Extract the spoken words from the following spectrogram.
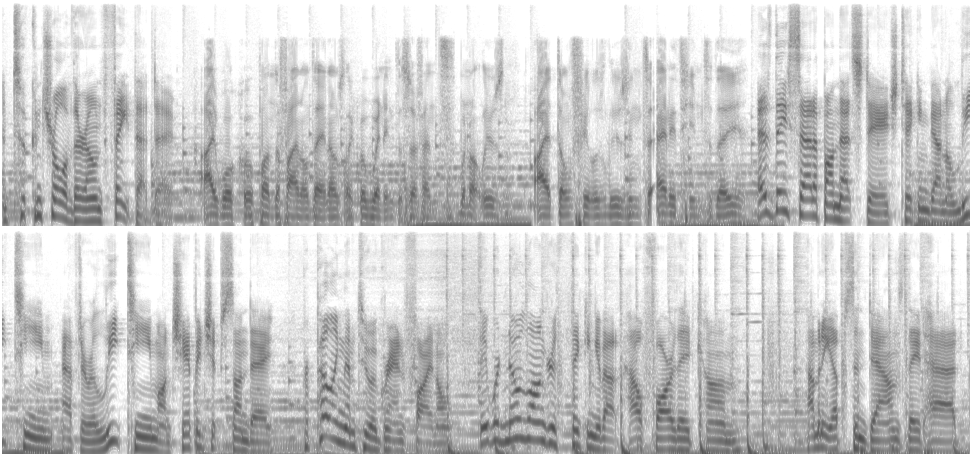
and took control of their own fate that day. I woke up on the final day and I was like, we're winning this event. We're not losing. I don't feel as losing to any team today. As they sat up on that stage, taking down elite team after elite team on Championship Sunday, propelling them to a grand final, they were no longer thinking about how far they'd come, how many ups and downs they'd had,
